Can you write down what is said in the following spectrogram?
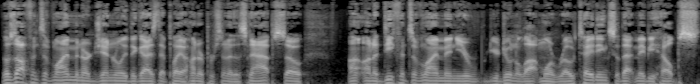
those offensive linemen are generally the guys that play 100% of the snaps. So on a defensive lineman, you're you're doing a lot more rotating, so that maybe helps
